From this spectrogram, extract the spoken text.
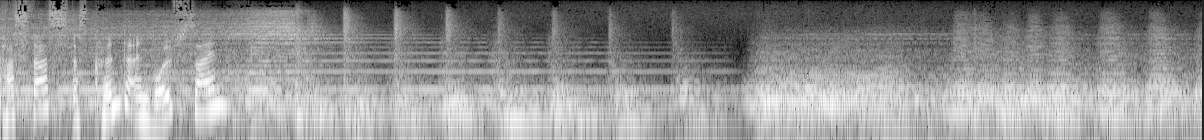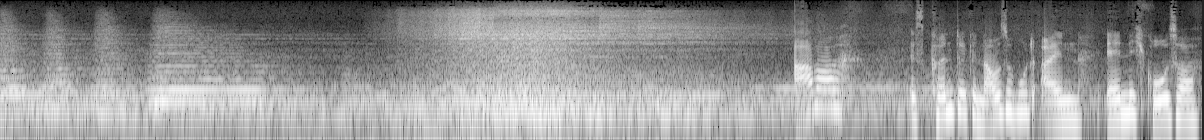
passt das. Das könnte ein Wolf sein. Aber es könnte genauso gut ein ähnlich großer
